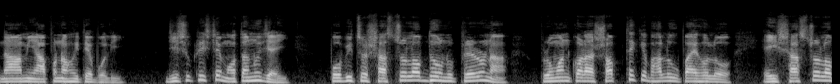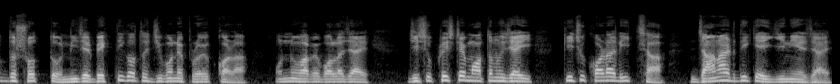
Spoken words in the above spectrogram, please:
না আমি আপনা হইতে বলি। যীশুখ্রিস্টের মতানুযায়ী পবিত্র শাস্ত্রলব্ধ অনুপ্রেরণা প্রমাণ করার সবথেকে ভালো উপায় হল এই শাস্ত্রলব্ধ সত্য নিজের ব্যক্তিগত জীবনে প্রয়োগ করা। অন্যভাবে বলা যায়, যীশুখ্রিস্টের মত অনুযায়ী কিছু করার ইচ্ছা জানার দিকে এগিয়ে নিয়ে যায়।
